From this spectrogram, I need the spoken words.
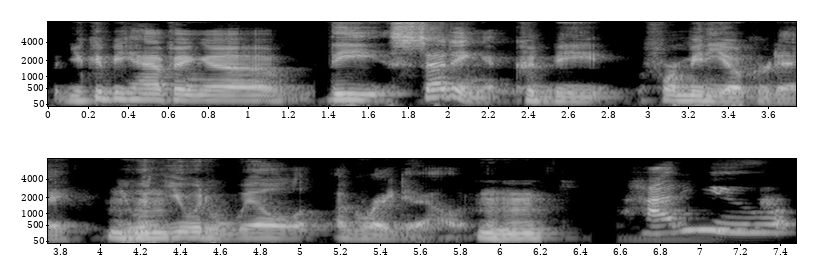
but you could be having a the setting could be for a mediocre day. You would you would will a great day out. hmm How do you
